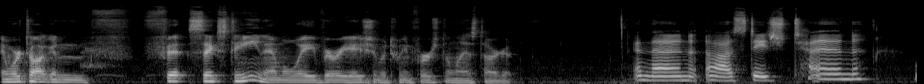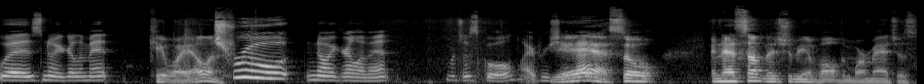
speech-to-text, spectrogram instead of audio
And we're talking fit 16 MOA variation between first and last target. And then uh, stage ten was know your limit. KYL and True know your limit, which is cool. I appreciate that. Yeah, so and that's something that should be involved in more matches.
